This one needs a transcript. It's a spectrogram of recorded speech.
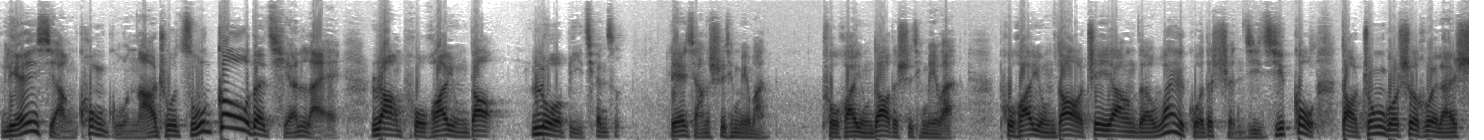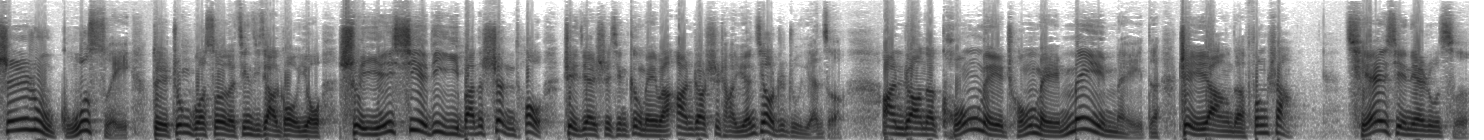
联想控股拿出足够的钱来，让普华永道落笔签字。联想的事情没完，普华永道的事情没完。普华永道这样的外国的审计机构到中国社会来，深入骨髓，对中国所有的经济架构有水银泻地一般的渗透。这件事情更没完。按照市场原教旨主义原则，按照呢孔美、崇美、媚美的这样的风尚，前些年如此。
